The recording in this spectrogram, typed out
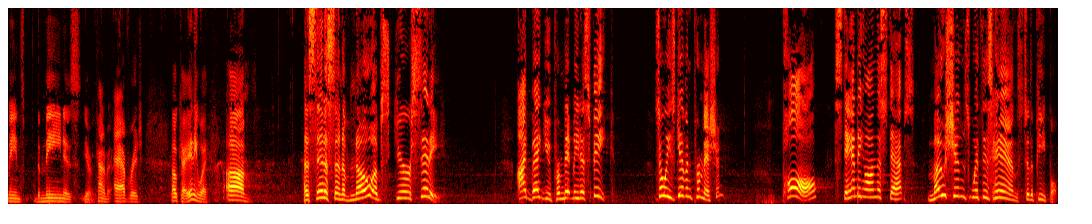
means the mean is you know kind of an average. Okay, anyway, um, a citizen of no obscure city. I beg you, permit me to speak. So he's given permission. Paul, standing on the steps, motions with his hands to the people.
